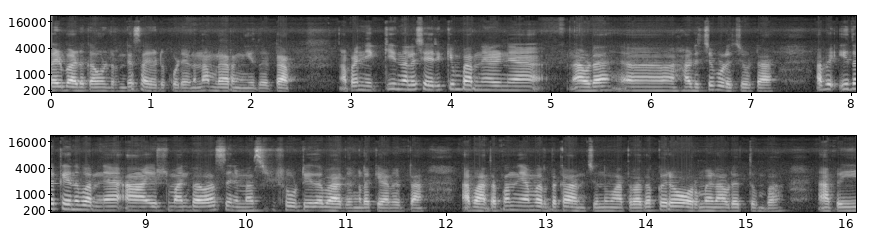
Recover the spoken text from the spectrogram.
വഴിപാട് കൗണ്ടറിന്റെ സൈഡിൽ കൂടെയാണ് നമ്മൾ ഇറങ്ങിയത് കേട്ടോ. അപ്പം നിക്കി ഇന്നലെ ശരിക്കും പറഞ്ഞു കഴിഞ്ഞാൽ അവിടെ അടിച്ചു പൊളിച്ചു കേട്ടോ. അപ്പോൾ ഇതൊക്കെയെന്ന് പറഞ്ഞാൽ ആയുഷ്മാൻ ഭവ സിനിമ ഷൂട്ട് ചെയ്ത ഭാഗങ്ങളൊക്കെയാണ് കേട്ടോ. അപ്പോൾ അതൊക്കെ ഒന്ന് ഞാൻ വെറുതെ കാണിച്ചു എന്ന് മാത്രം. അതൊക്കെ ഒരു ഓർമ്മയാണ് അവിടെ എത്തുമ്പോൾ അപ്പോൾ ഈ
